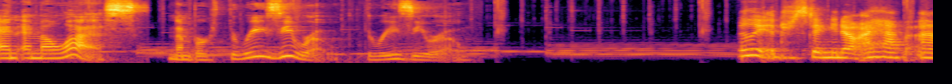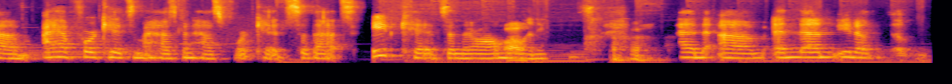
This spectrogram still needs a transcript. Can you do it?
and NMLS number 3030. really interesting. You know, I have um, I have four kids, and my husband has four kids, so that's eight kids, and they're all wow. millennials. and um, and then you know,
